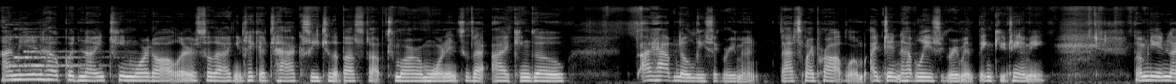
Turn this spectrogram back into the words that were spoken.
I'm needing help with 19 more dollars so that I can take a taxi to the bus stop tomorrow morning so that I can go. I have no lease agreement. That's my problem. I didn't have a lease agreement. Thank you, Tammy. But I'm needing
